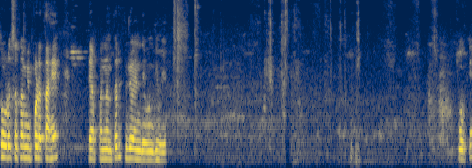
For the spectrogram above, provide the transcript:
थोडस कमी पडत आहे. ते आपण नंतर जॉईन देऊन घेऊया. ओके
